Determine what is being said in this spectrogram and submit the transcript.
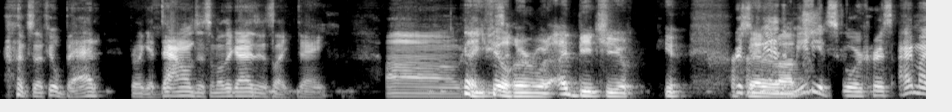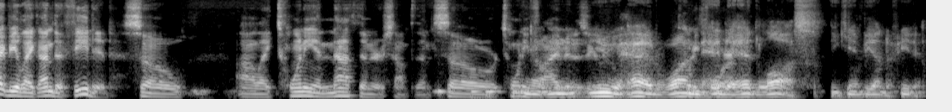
so I feel bad for like a Downs and some other guys. It's like, dang, um, yeah, you feel hurt. I beat you. Chris, if we had the median score, Chris, I might be like undefeated. So, uh, like twenty and nothing or something. So, twenty five you, know, you, you had one head to head loss. You can't be undefeated.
